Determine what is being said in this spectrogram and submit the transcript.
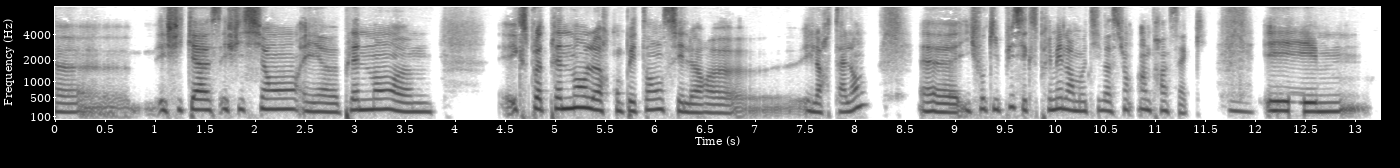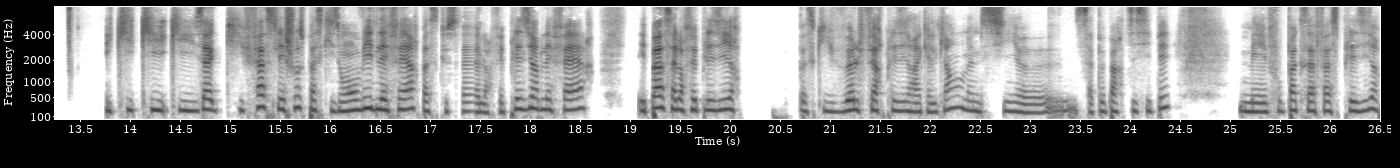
euh, efficaces, efficients et pleinement exploitent pleinement leurs compétences et leurs et leurs talents, il faut qu'ils puissent exprimer leur motivation intrinsèque. Mmh. Et et qui, qui, qui, qui, fassent les choses parce qu'ils ont envie de les faire, parce que ça leur fait plaisir de les faire, et pas ça leur fait plaisir parce qu'ils veulent faire plaisir à quelqu'un, même si euh, ça peut participer. Mais il faut pas que ça fasse plaisir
